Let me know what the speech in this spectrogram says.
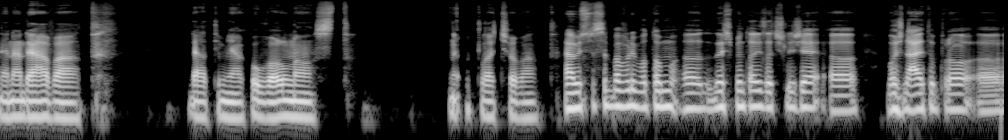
nenadávat, dát jim nějakou volnost, neutlačovat. A my jsme se bavili o tom, uh, než jsme tady začali, že uh, možná je to pro uh,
